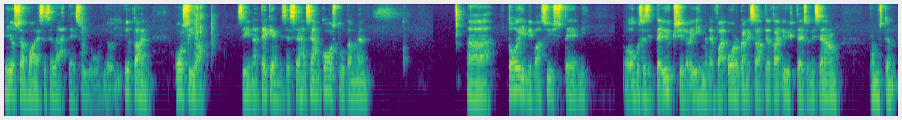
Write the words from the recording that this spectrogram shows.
ja jossain vaiheessa se lähtee sujuun. Jotain osia siinä tekemisessä. Sehän, sehän koostuu tämmöinen ää, toimiva systeemi, onko se sitten yksilö, ihminen vai organisaatio tai yhteisö, niin sehän on tämmöisten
